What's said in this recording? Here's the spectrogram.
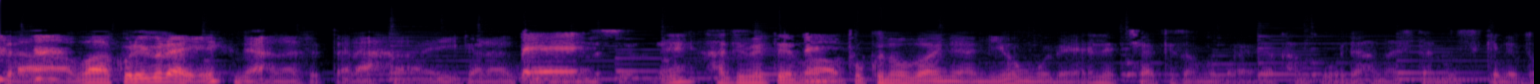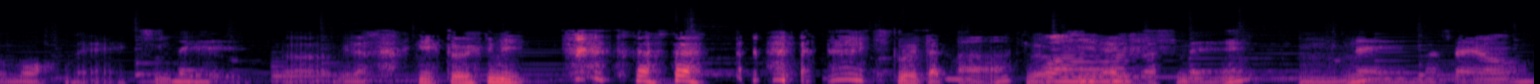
じゃあ、まあ、これぐらいね、話せたらいいかなと思いますよね。初めて、まあ、ね僕の場合には日本語で、ね、千秋さんの場合には韓国語で話したんですけれども、ね、聞いてる、あ皆さんにどういうふうに聞こえたか、それは気になりますね。うん。 네, 맞아요.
